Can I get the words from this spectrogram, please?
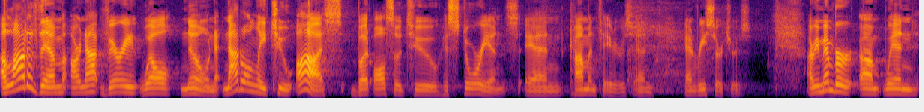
a lot of them are not very well known, not only to us, but also to historians and commentators and, and researchers. I remember um, when,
